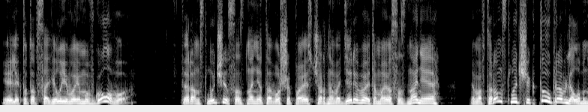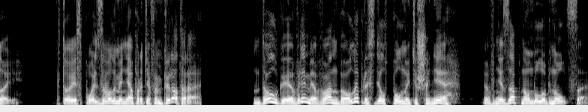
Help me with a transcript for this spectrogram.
Или кто-то всадил его ему в голову? В первом случае сознание того шипа из черного дерева — это мое сознание. Во втором случае, кто управлял мной? Кто использовал меня против Императора? Долгое время Ван Баолы просидел в полной тишине. Внезапно он улыбнулся.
